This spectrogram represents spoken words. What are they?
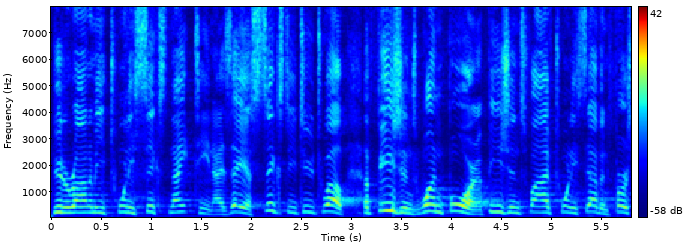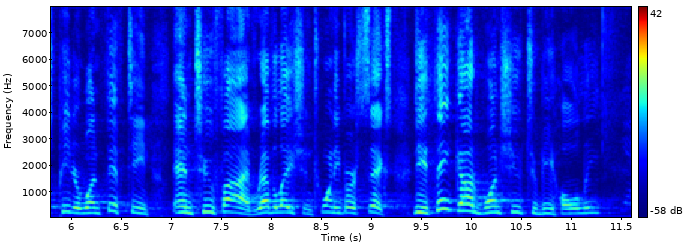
Deuteronomy 26, 19. Isaiah 62, 12. Ephesians Ephesians 1 4, Ephesians 5 27, 1 Peter 1 15, and 2 5, Revelation 20, verse 6. Do you think God wants you to be holy? Yes.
